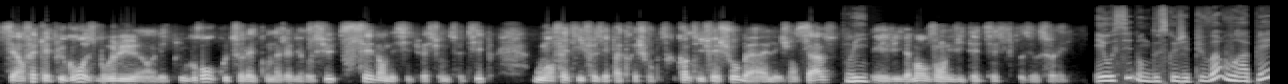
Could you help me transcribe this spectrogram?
C'est en fait les plus grosses brûlures, les plus gros coups de soleil qu'on a jamais reçus, c'est dans des situations de ce type où en fait il faisait pas très chaud. Parce que quand il fait chaud, ben, les gens savent et évidemment vont éviter de s'exposer au soleil. Et aussi, donc, de ce que j'ai pu voir, vous vous rappelez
